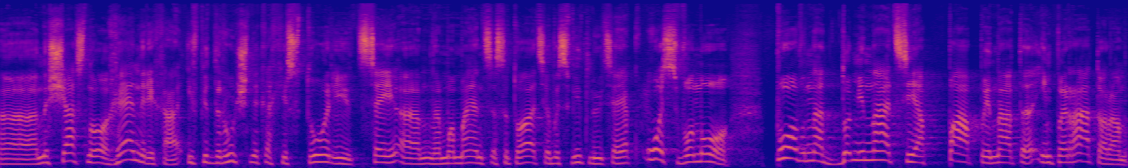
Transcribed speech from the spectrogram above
е, нещасного Генріха, і в підручниках історії цей е, момент, ця ситуація висвітлюється як ось воно. Повна домінація папи над імператором,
